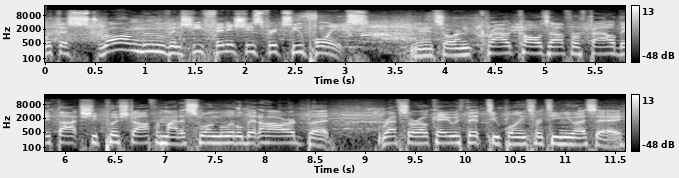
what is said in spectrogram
with a strong move, and she finishes for two points. And so our crowd calls out for foul. They thought she pushed off or might have swung a little bit hard, but refs are okay with it. Two points for Team USA.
